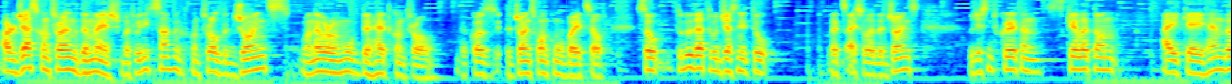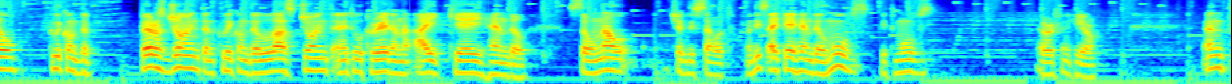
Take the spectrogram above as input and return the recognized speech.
are just controlling the mesh, but we need something to control the joints whenever we move the head control, because the joints won't move by itself. So to do that, we just need to, let's isolate the joints. We just need to create a skeleton IK handle, click on the first joint and click on the last joint and it will create an IK handle. So now check this out. When this IK handle moves, it moves everything here. And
